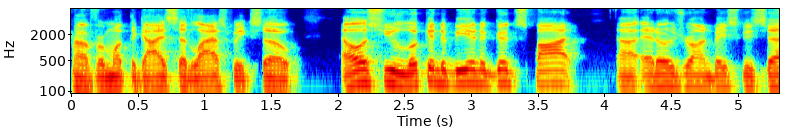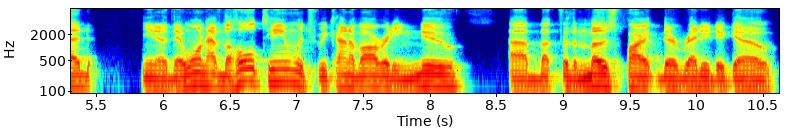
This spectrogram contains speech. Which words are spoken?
uh, from what the guys said last week. So LSU looking to be in a good spot. Uh, Ed Orgeron basically said, you know, they won't have the whole team, which we kind of already knew, uh, but for the most part, they're ready to go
